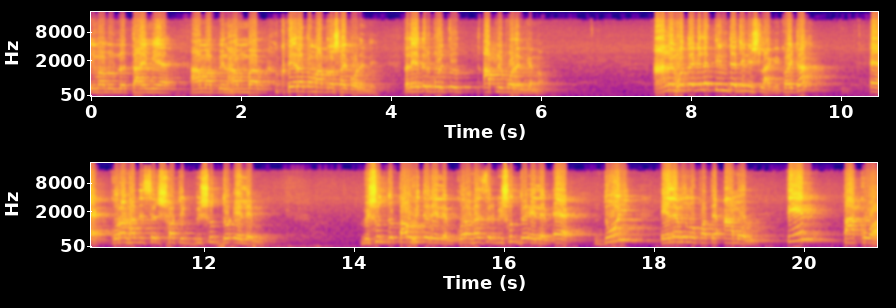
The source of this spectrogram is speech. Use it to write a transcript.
ইমাম তাইমিয়া, আহমদ বিন হাম্বাল এরা তো মাদ্রাসায় পড়েনি। তাহলে এদের বই তো আপনি পড়েন কেন? আলেম হতে গেলে তিনটা জিনিস লাগে, কয়টা? এক, কোরআন হাদিসের সঠিক বিশুদ্ধ এলেম। বিশুদ্ধ তাওহিদের এলেম, কোরআন হাদিসের বিশুদ্ধ এলেম। এক, দুই, এলেম অনুপাতে আমল। তিন তাকোয়া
